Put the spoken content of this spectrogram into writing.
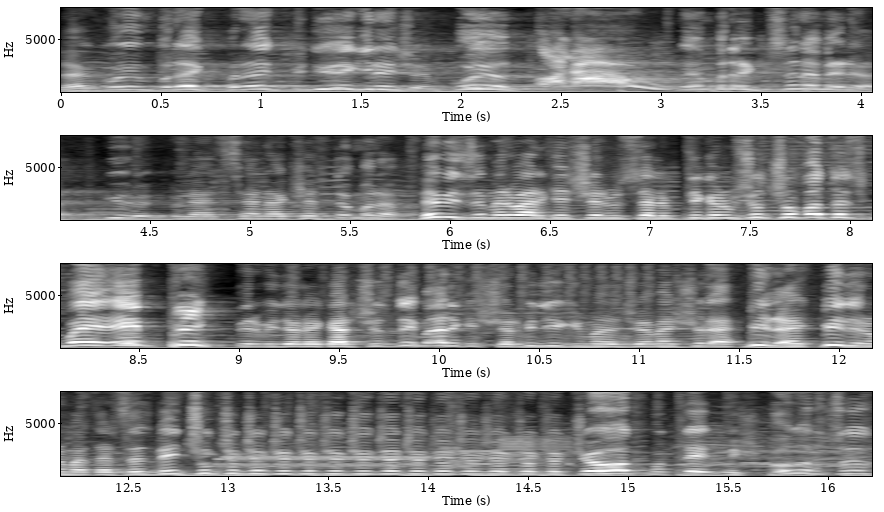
Lan koyun bırak bırak videoya gireceğim koyun. Alo! Lan bıraksana beni. Yürü ulan sen hak ettin bunu. Hepinize merhaba arkadaşlar bu sefer birlikte görmüş olduğunuz çok fantastik ve epik bir videoyla karşınızdayım arkadaşlar. Video girmeden önce hemen şöyle bir like bir yorum atarsanız beni çok çok çok çok çok çok çok çok çok çok çok çok çok çok çok mutlu etmiş olursunuz.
